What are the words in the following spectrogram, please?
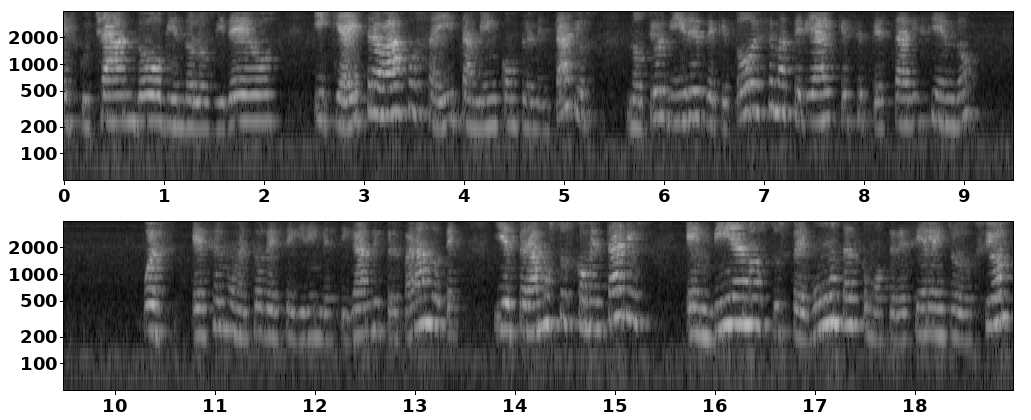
escuchando, viendo los videos y que hay trabajos ahí también complementarios. No te olvides de que todo ese material que se te está diciendo, pues es el momento de seguir investigando y preparándote. Y esperamos tus comentarios. Envíanos tus preguntas, como te decía en la introducción.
